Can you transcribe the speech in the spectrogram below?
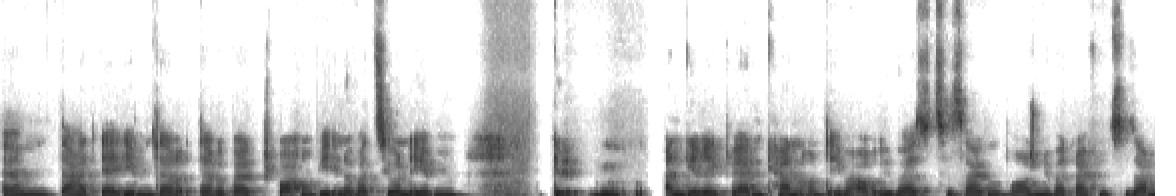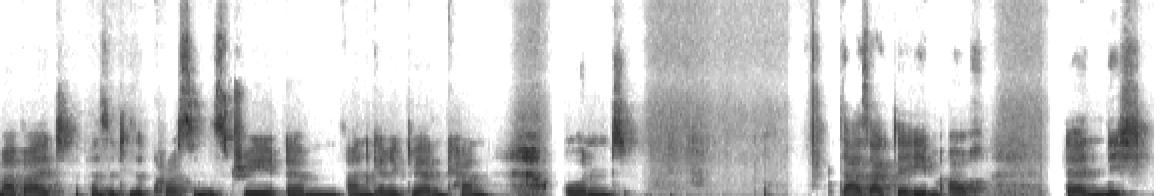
ähm, da hat er eben dar darüber gesprochen, wie Innovation eben ge angeregt werden kann und eben auch über sozusagen branchenübergreifende Zusammenarbeit, also diese Cross-Industry ähm, angeregt werden kann. Und da sagt er eben auch äh, nicht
